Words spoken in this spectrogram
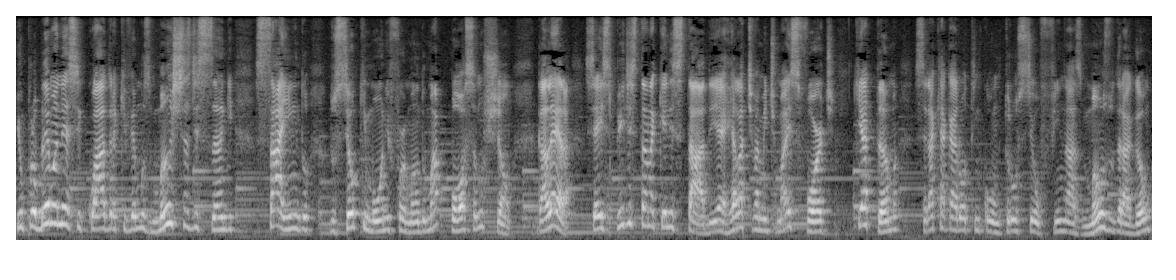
E o problema nesse quadro é que vemos manchas de sangue saindo do seu kimono e formando uma poça no chão. Galera, se a Speed está naquele estado e é relativamente mais forte que a Tama. Será que a garota encontrou seu fim nas mãos do dragão?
